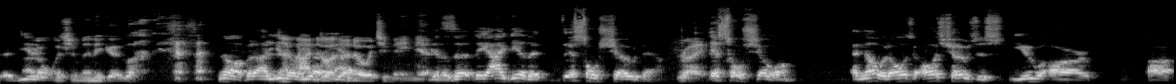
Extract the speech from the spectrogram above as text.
Uh, I You, don't wish him any good luck. no, but I, you know, I yeah, know, yeah. I know what you mean. Yes. You know, the, the idea that this will show them, right. this will show them. And no, it always, all it shows is you are, uh,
